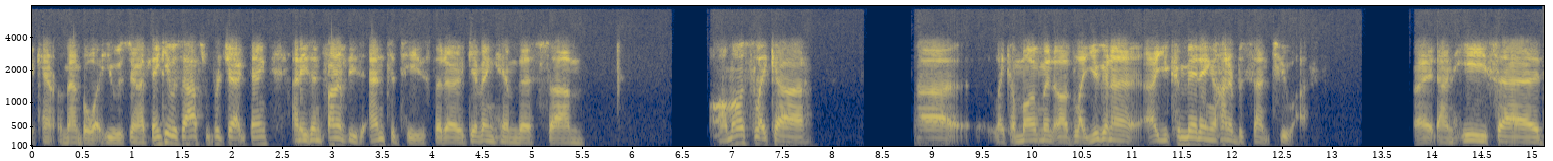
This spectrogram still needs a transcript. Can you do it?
I can't remember what he was doing. I think he was astral projecting, and he's in front of these entities that are giving him this um, almost like a uh, like a moment of like you're gonna are you committing 100% to us, right? And he said,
